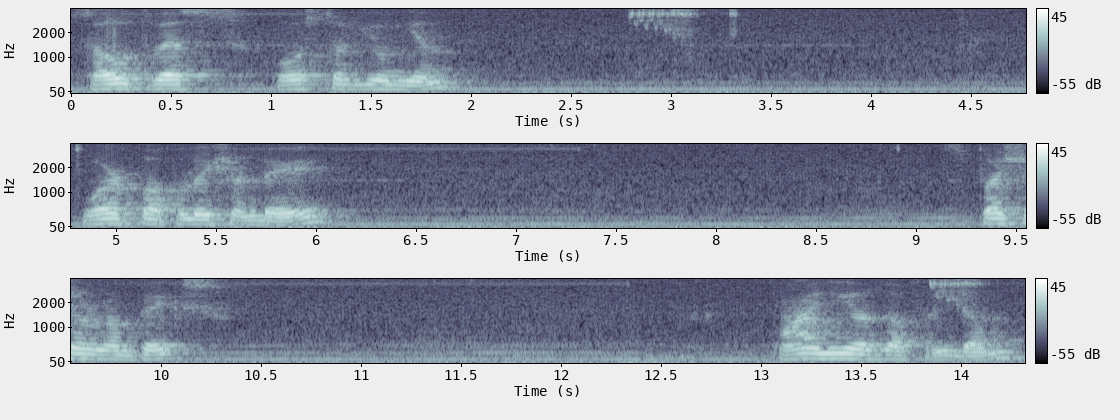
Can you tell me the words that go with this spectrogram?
Southwest Postal Union, World Population Day, Special Olympics, Pioneers of Freedom,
